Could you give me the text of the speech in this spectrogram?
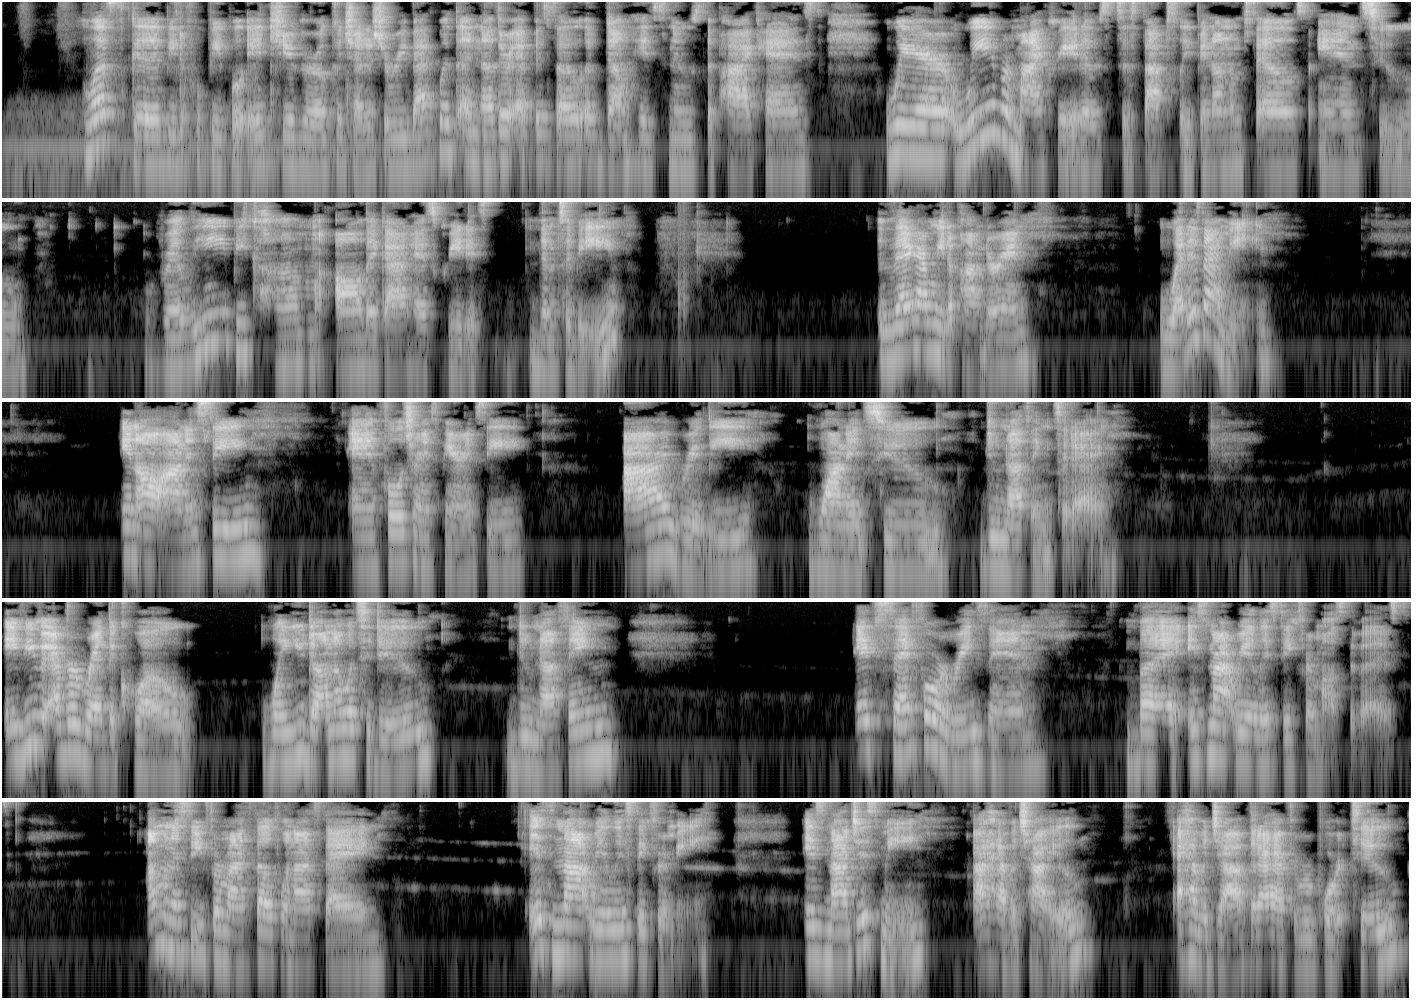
What's good, beautiful people? It's your girl, Cachetta Chere, back with another episode of Don't Hit Snooze, the podcast, where we remind creatives to stop sleeping on themselves and to really become all that God has created them to be. That got me to pondering what does that mean? In all honesty and full transparency, I really wanted to do nothing today. If you've ever read the quote, when you don't know what to do, do nothing, it's said for a reason, but it's not realistic for most of us. I'm going to speak for myself when I say it's not realistic for me. It's not just me. I have a child. I have a job that I have to report to.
